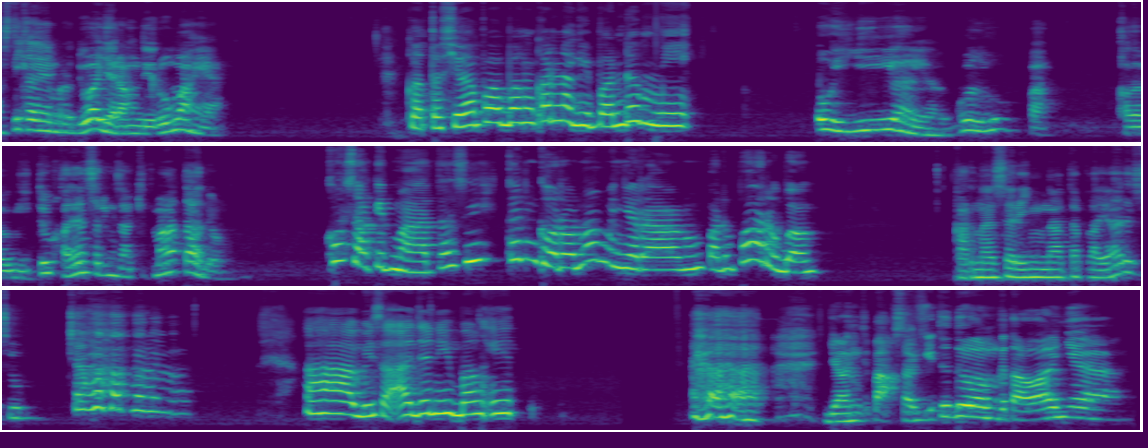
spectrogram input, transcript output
Pasti kalian berdua jarang di rumah ya? Kata siapa Bang kan lagi pandemi. Oh iya ya, gue lupa. Kalau gitu kalian sering sakit mata dong. Kok sakit mata sih? Kan corona menyerang paru-paru, Bang. Karena sering natap layar Zoom. Ah, bisa aja nih Bang It. Jangan dipaksa gitu dong ketawanya.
